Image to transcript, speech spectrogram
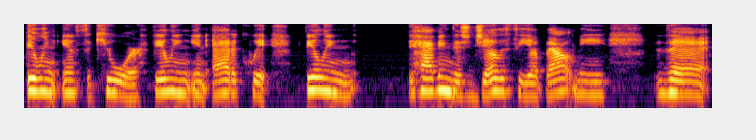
feeling insecure feeling inadequate feeling having this jealousy about me that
